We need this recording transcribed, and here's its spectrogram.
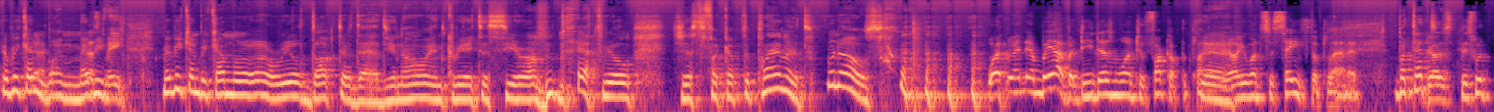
Maybe we can Yeah, maybe maybe can become a, a real doctor dad, you know, and create a serum that will just fuck up the planet. Who knows? What? But yeah, but he doesn't want to fuck up the planet. Yeah. You know, he wants to save the planet but that because this would.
